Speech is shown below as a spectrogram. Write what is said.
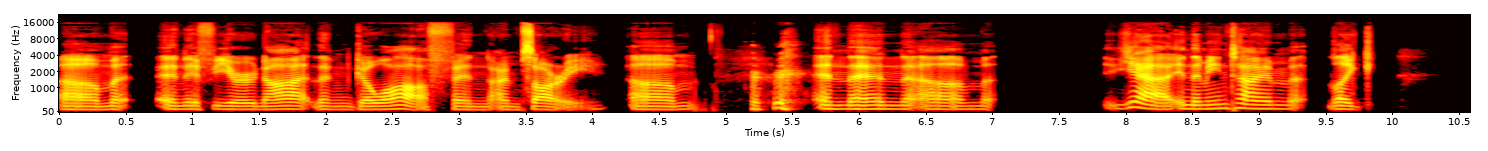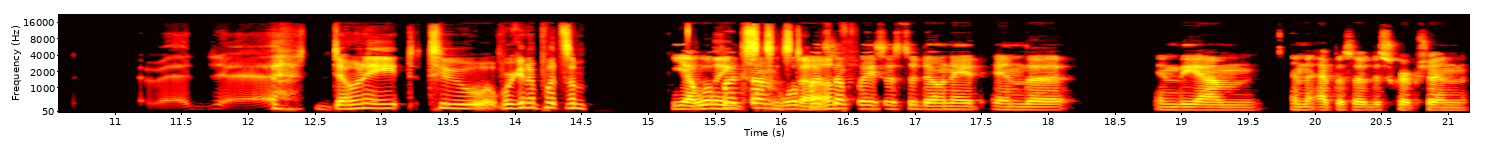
Um and if you're not, then go off and I'm sorry. Um and then um yeah, in the meantime, like donate to we're gonna put some Yeah, we'll put some we'll put some places to donate in the in the um in the episode description.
